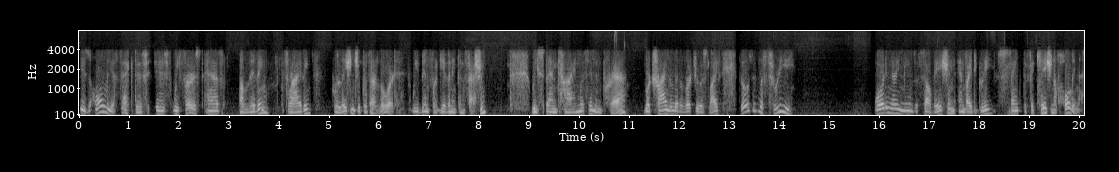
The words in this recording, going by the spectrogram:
is only effective if we first have a living, thriving relationship with our Lord. We've been forgiven in confession. We spend time with Him in prayer. We're trying to live a virtuous life. Those are the three ordinary means of salvation and by degree sanctification of holiness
